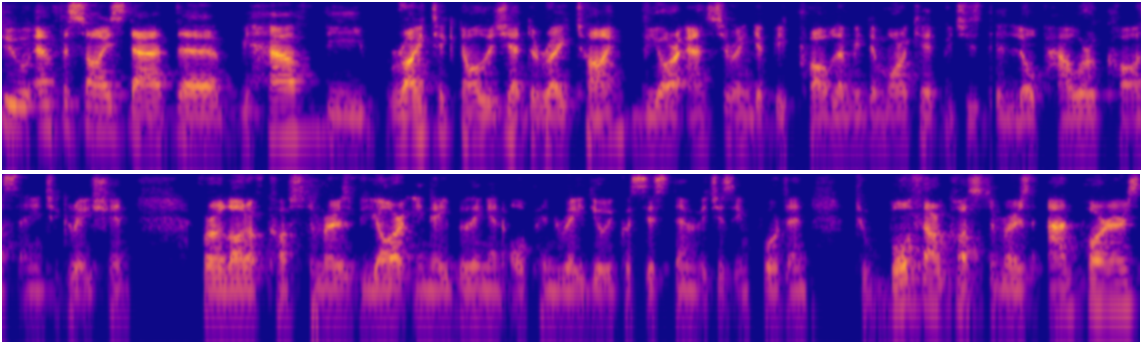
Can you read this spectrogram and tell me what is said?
to emphasize that uh, we have the right technology at the right time. We are answering a big problem in the market, which is the low power cost and integration. For a lot of customers, we are enabling an open radio ecosystem, which is important to both our customers and partners.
